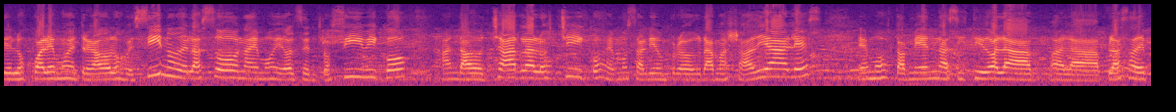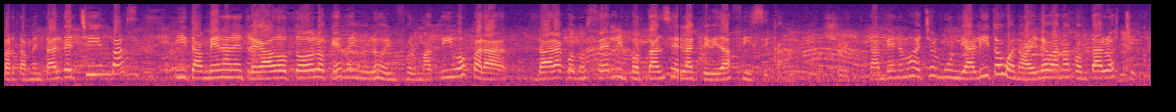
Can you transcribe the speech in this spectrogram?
de los cuales hemos entregado a los vecinos de la zona, hemos ido al centro cívico, han dado charla a los chicos, hemos salido en programas radiales, hemos también asistido a la, plaza departamental de Chimbas y también han entregado todo lo que es los informativos para dar a conocer la importancia de la actividad física. También hemos hecho el mundialito, bueno, ahí le van a contar los chicos.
